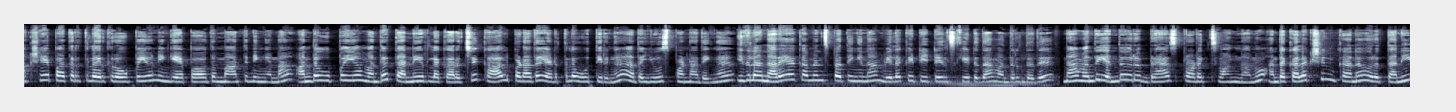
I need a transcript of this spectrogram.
அக்ஷய பாத்திரத்துல இருக்கிற உப்பையும் நீங்க எப்பாவது மாத்தினீங்கன்னா அந்த உப்பையும் வந்து தண்ணீர்ல கரைச்சு கால்படாத இடத்துல ஊத்திருங்க. அதை யூஸ் பண்ணாதீங்க. இதுல நிறைய கமெண்ட்ஸ் பாத்தீங்கன்னா விளக்கு டீடைல்ஸ் கேட்டு தான் வந்திருந்தது. நான் வந்து எந்த ஒரு பிராஸ் ப்ராடக்ட்ஸ் வாங்கினாலும் அந்த கலெக்ஷனுக்கான ஒரு தனி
